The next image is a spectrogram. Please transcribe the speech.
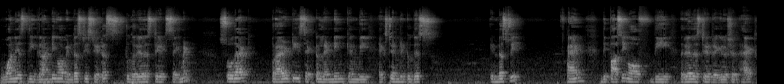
One is the granting of industry status to the real estate segment so that priority sector lending can be extended to this industry and the passing of the real estate regulation act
